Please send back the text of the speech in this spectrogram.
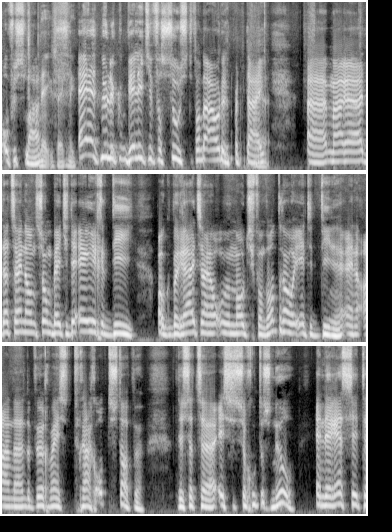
overslaan. Nee, zeker niet. En natuurlijk Willetje van Soest van de oudere partij. Ja. Uh, maar uh, dat zijn dan zo'n beetje de enigen die ook bereid zijn om een motie van wantrouwen in te dienen. En aan uh, de burgemeester te vragen op te stappen. Dus dat is zo goed als nul. En de rest zit,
